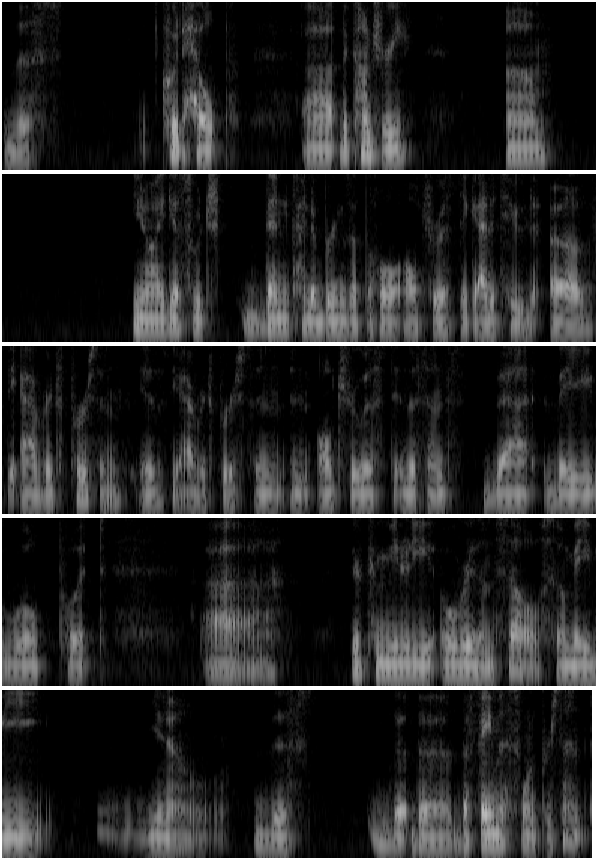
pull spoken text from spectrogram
this could help uh, the country um, you know i guess which then kind of brings up the whole altruistic attitude of the average person is the average person an altruist in the sense that they will put uh, their community over themselves. So maybe, you know, this the the the famous one percent.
